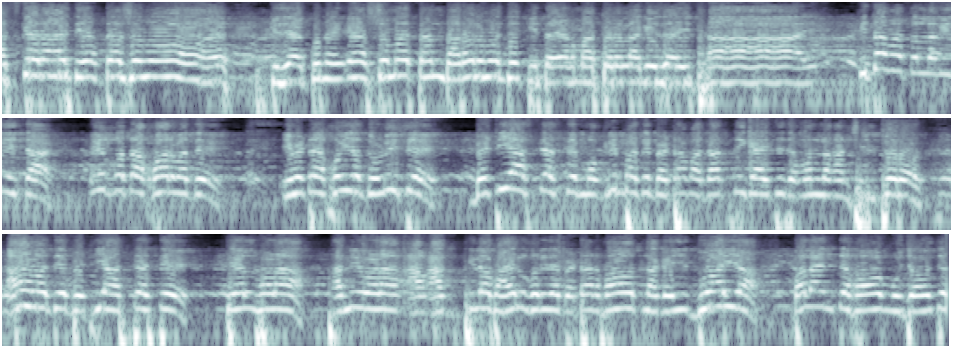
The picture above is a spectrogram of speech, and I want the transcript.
আজকে তান লাগি কিতা লাগি বেটা আস্তে আস্তে মগরিব বাদে বেটা বাজার থেকে আইছে যেমন লাগান শিলচর আর বাদে বেটি আস্তে আস্তে তেল ভাড়া পানি ভাড়া আগ তিলা বাহির করে দেয় বেটার ভাওত লাগাই দুয়াইয়া পালা আনতে ভাও মুজাও যে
